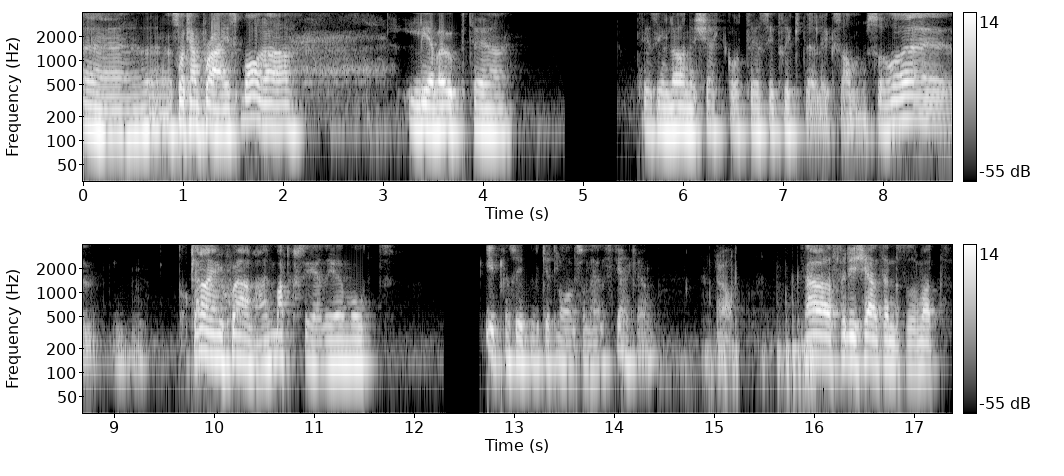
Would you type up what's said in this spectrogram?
Eh, så kan Price bara leva upp till, till sin lönecheck och till sitt rykte. Liksom. Så eh, då kan han ju stjäla en matchserie mot i princip vilket lag som helst egentligen. Ja. ja, för det känns ändå som att.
